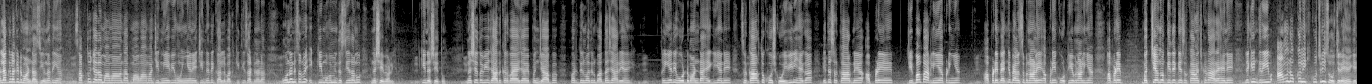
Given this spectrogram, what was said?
ਅਲੱਗ-ਅਲੱਗ ਡਿਮਾਂਡਾਂ ਸੀ ਉਹਨਾਂ ਦੀਆਂ। ਸਭ ਤੋਂ ਜ਼ਿਆਦਾ ਮਾਵਾਂ ਦਾ ਮਾਵਾਂ ਜਿੰਨੀਆਂ ਵੀ ਹੋਈਆਂ ਨੇ ਜਿਨ੍ਹਾਂ ਦੀ ਗੱਲਬਾਤ ਕੀਤੀ ਸਾਡੇ ਨਾਲ ਉਹਨਾਂ ਨੇ ਸਾਨੂੰ ਇੱਕ ਹੀ ਮੁਹਿੰਮ ਦੱਸੀ ਹੈ ਸਾਨੂੰ ਨਸ਼ੇ ਵਾਲੀ ਕਿ ਨਸ਼ੇ ਤੋਂ। ਨਸ਼ੇ ਤੋਂ ਵੀ ਆਜ਼ਾਦ ਕਰਵਾਇਆ ਜਾਵੇ ਪੰਜਾਬ ਪਰ ਦਿਨ ਬ ਦਿਨ ਵੱਧਦਾ ਜਾ ਰਿਹਾ ਹੈ। ਕਈਆਂ ਦੀ ਹੋਰ ਡਿਮਾਂਡਾਂ ਹੈਗੀਆਂ ਨੇ। ਸਰਕਾਰ ਤੋਂ ਖੁਸ਼ ਕੋਈ ਵੀ ਨਹੀਂ ਹੈਗਾ। ਇਹ ਤਾਂ ਸਰਕਾਰ ਨੇ ਆਪਣੇ ਜੇਬਾਂ ਭਰ ਲਈਆਂ ਆਪਣੀਆਂ। ਆਪਣੇ ਬੈਂਕ ਬੈਲੈਂਸ ਬਣਾ ਲਏ ਆਪਣੀਆਂ ਕੋਠੀਆਂ ਬਣਾ ਲਈਆਂ ਆਪਣੇ ਬੱਚਿਆਂ ਨੂੰ ਅੱਗੇ ਦੇ ਅੱਗੇ ਸਰਕਾਰਾਂ 'ਚ ਖੜਾ ਰਹੇ ਨੇ। ਲੇਕਿਨ ਗਰੀਬ ਆਮ ਲੋਕਾਂ ਲਈ ਕੁਝ ਨਹੀਂ ਸੋਚ ਰਹੇ ਹੈਗੇ।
